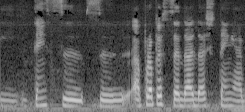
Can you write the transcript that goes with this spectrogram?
e tem se, se, a própria sociedade acho que tem, uh,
